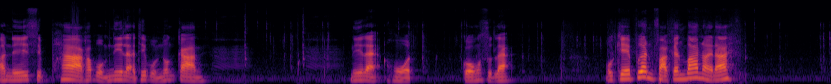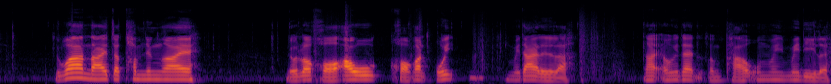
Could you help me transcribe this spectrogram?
อันนี้สิบห้าครับผมนี่แหละที่ผมต้องการ นี่แหละ โหดโกงสุดแล้วโอเค เพื่อนฝากกันบ้านหน่อยนะ หรือว่านายจะทำยังไง เดี๋ยวเราขอเอาของก่อนอุ้ยไม่ได้เลยเหรอได้เอาไม่ได้รองเท้าไม่ไม่ดีเลย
